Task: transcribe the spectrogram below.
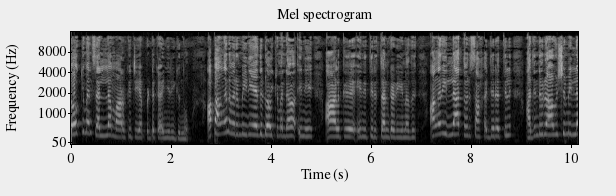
ഡോക്യുമെന്റ്സ് എല്ലാം മാർക്ക് ചെയ്യപ്പെട്ട് കഴിഞ്ഞിരിക്കുന്നു. അപ്പൊ അങ്ങനെ വരുമ്പോ ഇനി ഏത് ഡോക്യുമെന്റ് ഇനി ആൾക്ക് ഇനി തിരുത്താൻ കഴിയുന്നത് അങ്ങനെ ഇല്ലാത്ത ഒരു സാഹചര്യത്തിൽ അതിന്റെ ഒരു ആവശ്യമില്ല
